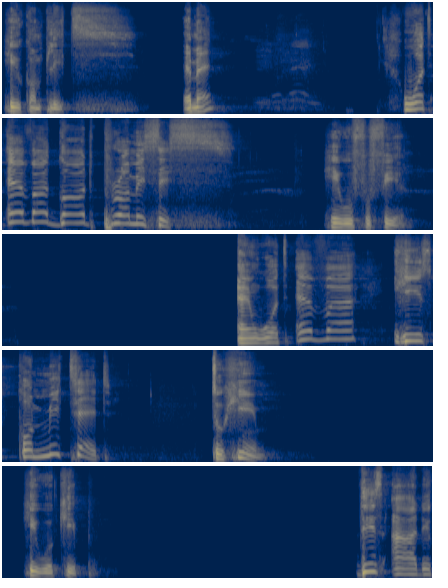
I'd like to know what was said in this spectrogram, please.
he'll complete. Amen? Amen? Whatever God promises, he will fulfill. And whatever he is committed to him, he will keep. These are the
